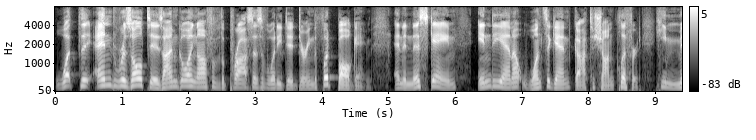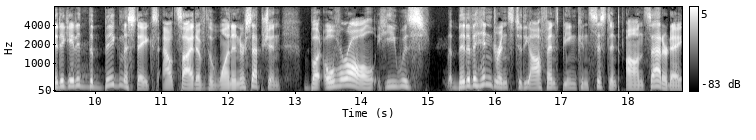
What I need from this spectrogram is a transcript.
what the end result is. I'm going off of the process of what he did during the football game. And in this game, Indiana once again got to Sean Clifford. He mitigated the big mistakes outside of the one interception, but overall, he was a bit of a hindrance to the offense being consistent on Saturday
